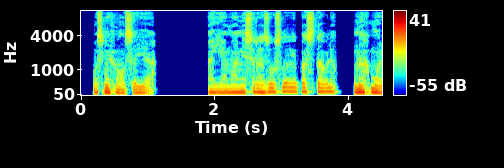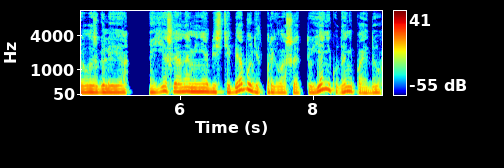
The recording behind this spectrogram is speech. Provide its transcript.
— усмехнулся я. — А я маме сразу условия поставлю, — нахмурилась Галия. — Если она меня без тебя будет приглашать, то я никуда не пойду.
